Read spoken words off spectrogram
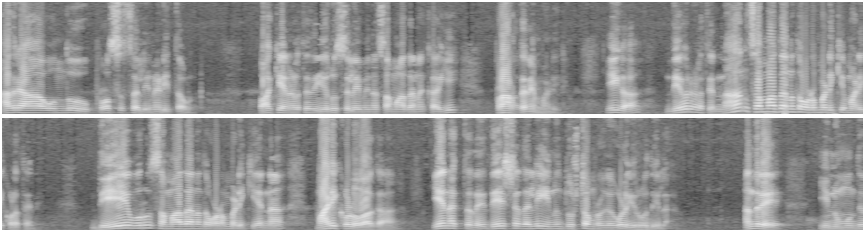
ಆದರೆ ಆ ಒಂದು ಪ್ರೋಸೆಸ್ಸಲ್ಲಿ ನಡೀತಾ ಉಂಟು. ವಾಕ್ಯ ಏನು ಹೇಳ್ತದೆ ಯರುಸಲೇಮಿನ ಸಮಾಧಾನಕ್ಕಾಗಿ ಪ್ರಾರ್ಥನೆ ಮಾಡಿ. ಈಗ ದೇವರು ಹೇಳ್ತೇನೆ ನಾನು ಸಮಾಧಾನದ ಒಡಂಬಡಿಕೆ ಮಾಡಿಕೊಳ್ತೇನೆ. ದೇವರು ಸಮಾಧಾನದ ಒಡಂಬಡಿಕೆಯನ್ನು ಮಾಡಿಕೊಳ್ಳುವಾಗ ಏನಾಗ್ತದೆ? ದೇಶದಲ್ಲಿ ಇನ್ನು ದುಷ್ಟ ಮೃಗಗಳು ಇರುವುದಿಲ್ಲ. ಅಂದರೆ ಇನ್ನು ಮುಂದೆ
